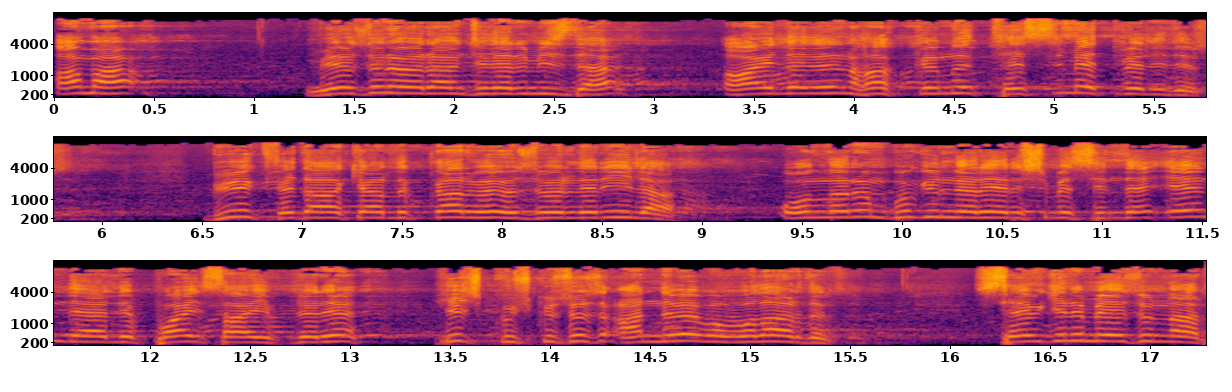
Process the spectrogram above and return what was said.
Ama mezun öğrencilerimiz de ailelerin hakkını teslim etmelidir. Büyük fedakarlıklar ve özverileriyle onların bugünlere erişmesinde en değerli pay sahipleri hiç kuşkusuz anne ve babalardır. Sevgili mezunlar,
